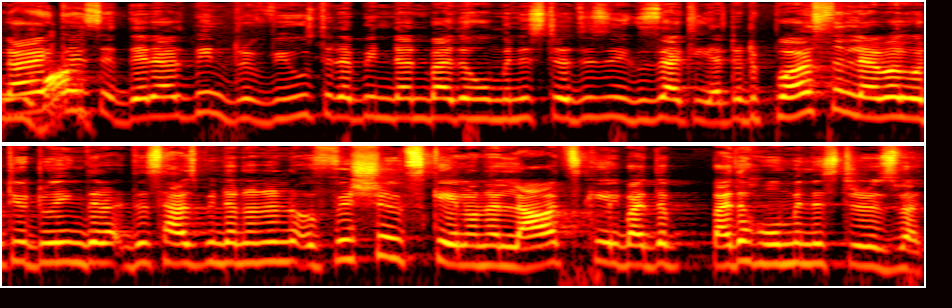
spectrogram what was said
like I said, there have been reviews that have been done by the Home Minister. This is exactly at a personal level what you're doing. There, this has been done on an official scale, on a large scale by the by the Home Minister as well.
